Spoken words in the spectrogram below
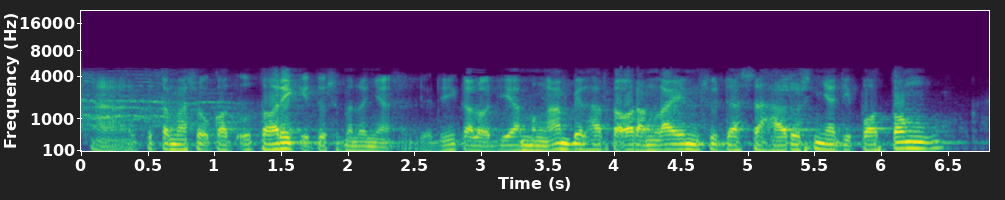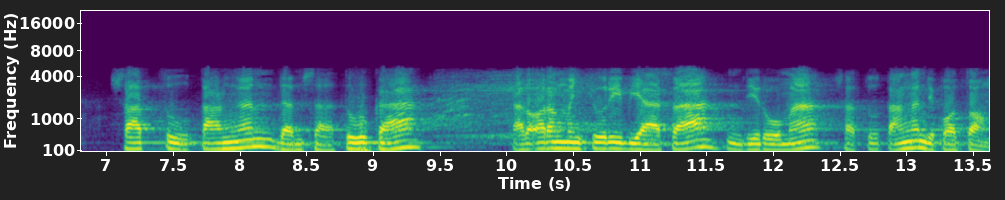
Nah, itu termasuk kot utorik itu sebenarnya. Jadi kalau dia mengambil harta orang lain sudah seharusnya dipotong satu tangan dan satu kaki. Kalau orang mencuri biasa di rumah satu tangan dipotong.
